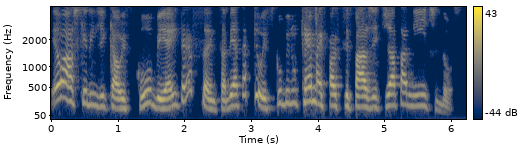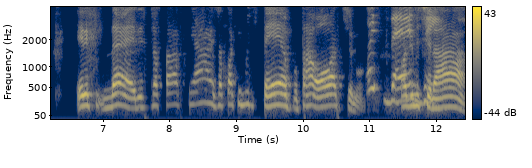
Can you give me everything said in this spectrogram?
Eu acho que ele indicar o Scooby é interessante, sabia? Até porque o Scooby não quer mais participar, a gente já tá nítido. Ele, né, ele já tá assim, ah, já tô aqui muito tempo, tá ótimo. Pois é, Pode me gente. tirar.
